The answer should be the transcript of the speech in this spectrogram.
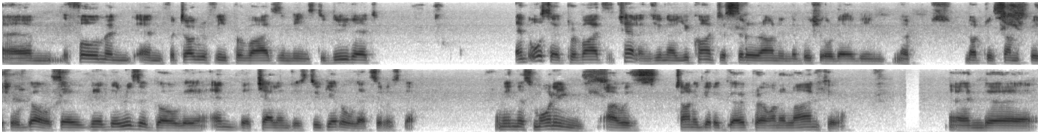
Um, the film and, and photography provides the means to do that. And also it provides a challenge. You know, you can't just sit around in the bush all day being not not with some special goal. So there, there is a goal there and the challenge is to get all that sort of stuff. I mean, this morning I was trying to get a GoPro on a lion kill and uh,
